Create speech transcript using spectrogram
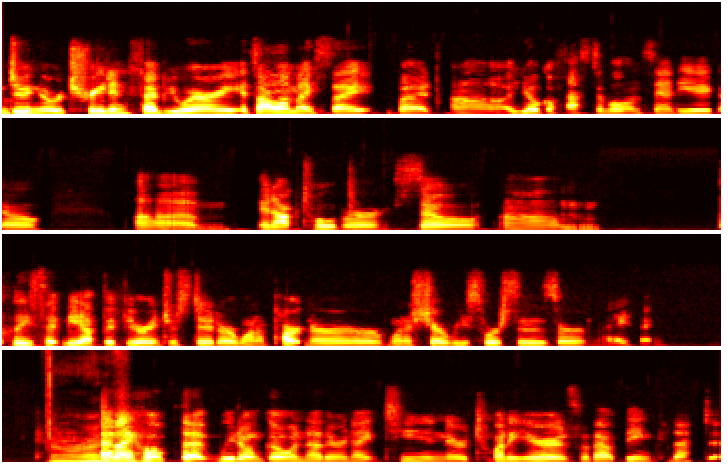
I'm doing a retreat in February. It's all on my site, but uh, a yoga festival in San Diego um, in October. So um, please hit me up if you're interested or want to partner or want to share resources or anything. All right. And I hope that we don't go another 19 or 20 years without being connected.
